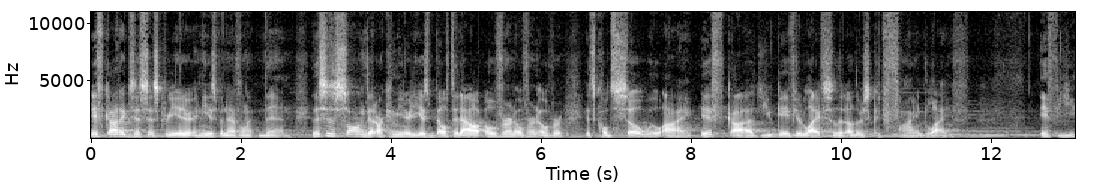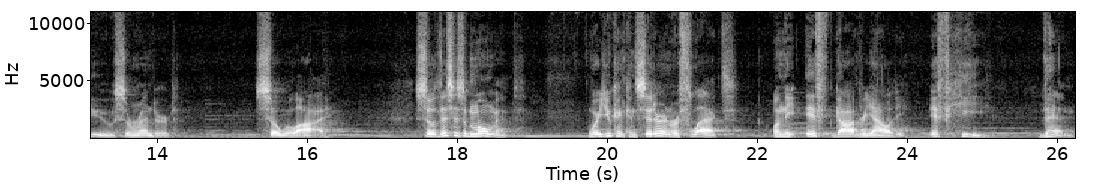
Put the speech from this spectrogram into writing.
if God exists as creator and he is benevolent, then. This is a song that our community has belted out over and over and over. It's called So Will I. If God, you gave your life so that others could find life. If you surrendered, so will I. So this is a moment where you can consider and reflect on the if God reality. If he, then.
